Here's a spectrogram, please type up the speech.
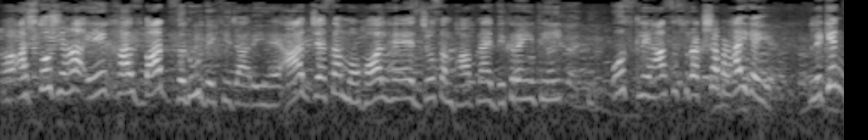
आशुतोष, यहाँ एक खास बात ज़रूर देखी जा रही है। आज जैसा माहौल है, जो संभावनाएँ दिख रही थी, उस लिहाज से सुरक्षा बढ़ाई गई है। लेकिन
